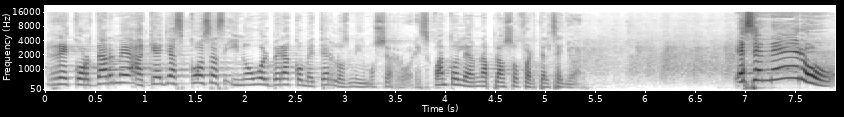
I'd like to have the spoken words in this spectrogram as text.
recordarme aquellas cosas y no volver a cometer los mismos errores. ¿Cuánto le dan un aplauso fuerte al Señor? Es enero,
